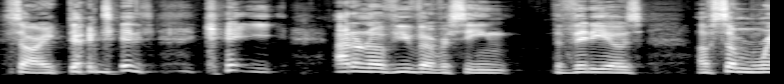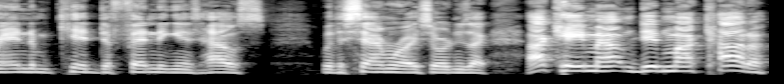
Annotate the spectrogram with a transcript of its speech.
Sorry, I did. can't you- I don't know if you've ever seen the videos of some random kid defending his house with a samurai sword, and he's like, "I came out and did my kata."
